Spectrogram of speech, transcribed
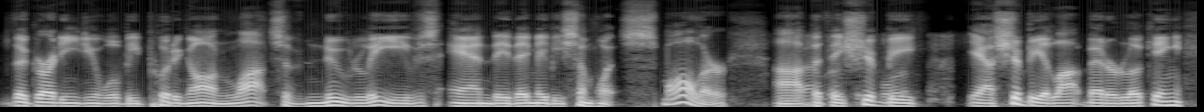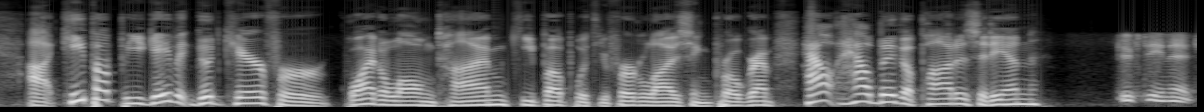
the gardenia will be putting on lots of new leaves and they, they may be somewhat smaller, uh, but they should be, yeah, should be a lot better looking. Uh, keep up, you gave it good care for quite a long time. Keep up with your fertilizing program. How, how big a pot is it in? 15 inch.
